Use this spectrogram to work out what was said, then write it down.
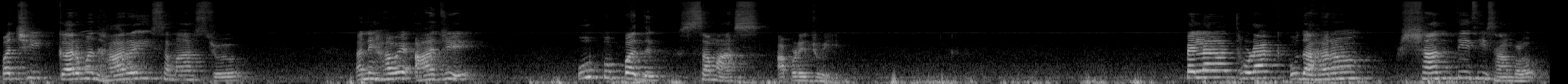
પછી કર્મધારય સમાસ જોયો. અને હવે આજે ઉપપદ સમાસ આપણે જોઈએ. પહેલાં થોડાક ઉદાહરણ શાંતિથી સાંભળો.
